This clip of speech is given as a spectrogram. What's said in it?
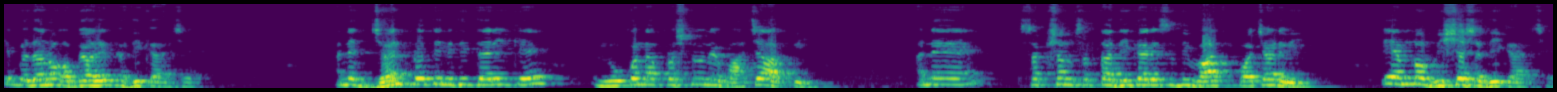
એ બધાનો અભ્યાધિક અધિકાર છે. અને જનપ્રતિનિધિ તરીકે લોકોના પ્રશ્નોને વાચા આપી અને સક્ષમ સત્તાધિકારી સુધી વાત પહોંચાડવી એ એમનો વિશેષ અધિકાર છે.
